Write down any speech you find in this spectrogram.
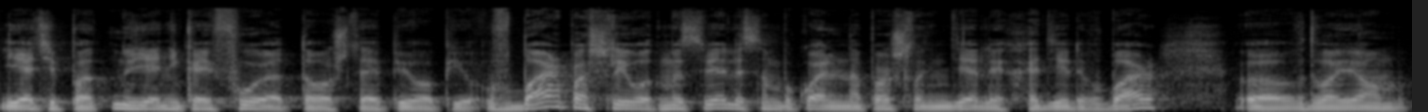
я типа, ну я не кайфую от того, что я пиво пью. В бар пошли, вот мы с Велесом буквально на прошлой неделе ходили в бар э, вдвоем.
